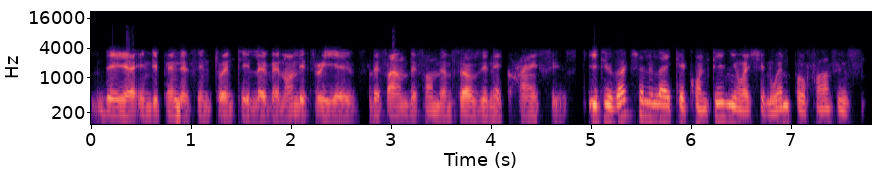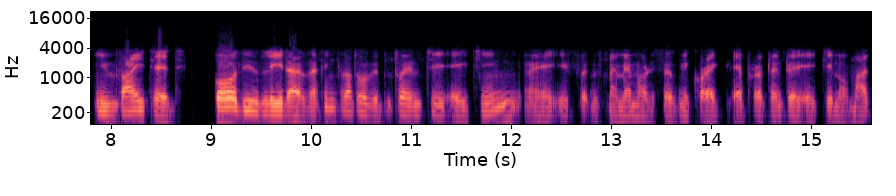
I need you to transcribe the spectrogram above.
their independence in 2011, only three years, they found they found themselves in a crisis. It is actually like a continuation when Pope Francis invited all these leaders, I think that was in 2018, uh, if, if, my memory serves me correct, April 2018 or March,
